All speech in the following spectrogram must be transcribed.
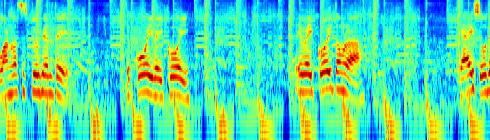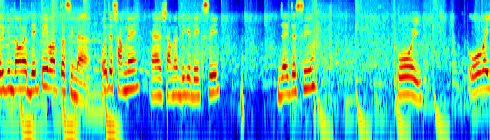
ওয়ান ভার্সেস টু খেলতে। তো কই ভাই, কই? এ ভাই, কই তোমরা? গাইস ওদের কিন্তু আমরা দেখতেই পারতাছি না। ওই তো সামনে হ্যাঁ সামনের দিকে দেখছি। যাইতেছি। কই? ও ভাই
